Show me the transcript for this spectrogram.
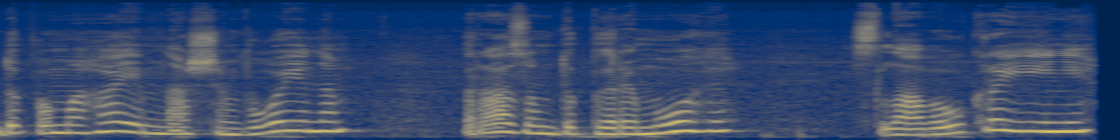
допомагаємо нашим воїнам разом до перемоги. Слава Україні!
